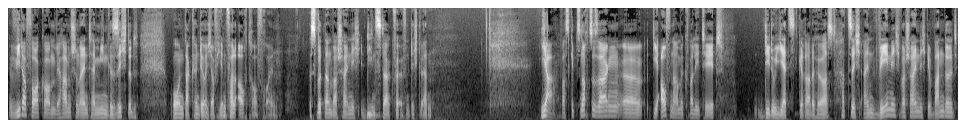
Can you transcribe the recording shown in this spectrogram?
wieder vorkommen. Wir haben schon einen Termin gesichtet und da könnt ihr euch auf jeden Fall auch drauf freuen. Es wird dann wahrscheinlich Dienstag veröffentlicht werden. Ja, was gibt es noch zu sagen? Äh, die Aufnahmequalität, die du jetzt gerade hörst, hat sich ein wenig wahrscheinlich gewandelt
